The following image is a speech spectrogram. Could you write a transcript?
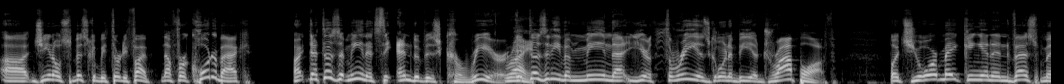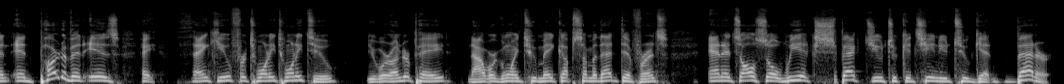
uh, Geno Smith's going to be 35. Now, for a quarterback, right, that doesn't mean it's the end of his career. Right. It doesn't even mean that year three is going to be a drop off. But you're making an investment, and part of it is, hey, thank you for 2022. You were underpaid. Now we're going to make up some of that difference. And it's also, we expect you to continue to get better.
